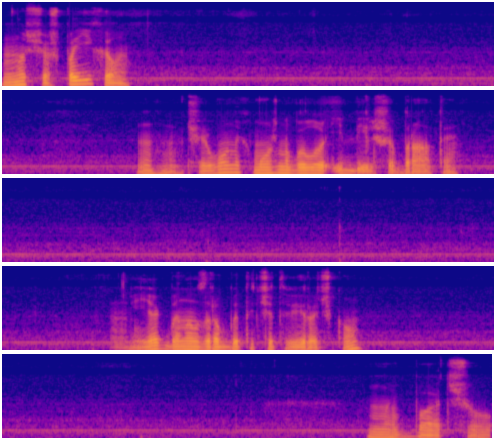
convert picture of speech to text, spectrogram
Ну що ж, поїхали. Угу. Червоних можна було і більше брати. Як би нам зробити четвірочку? Не бачу.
